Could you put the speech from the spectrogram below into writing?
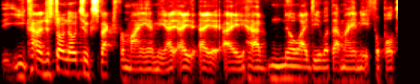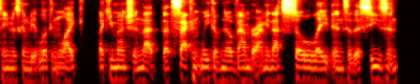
you kind of just don't know what to expect from Miami. I, I I have no idea what that Miami football team is going to be looking like. Like you mentioned, that that second week of November. I mean, that's so late into the season.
